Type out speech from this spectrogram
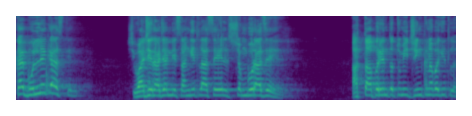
काय बोलले काय असतील? शिवाजीराजांनी सांगितलं असेल शंभूराजे आत्तापर्यंत तुम्ही जिंकणं बघितलं.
